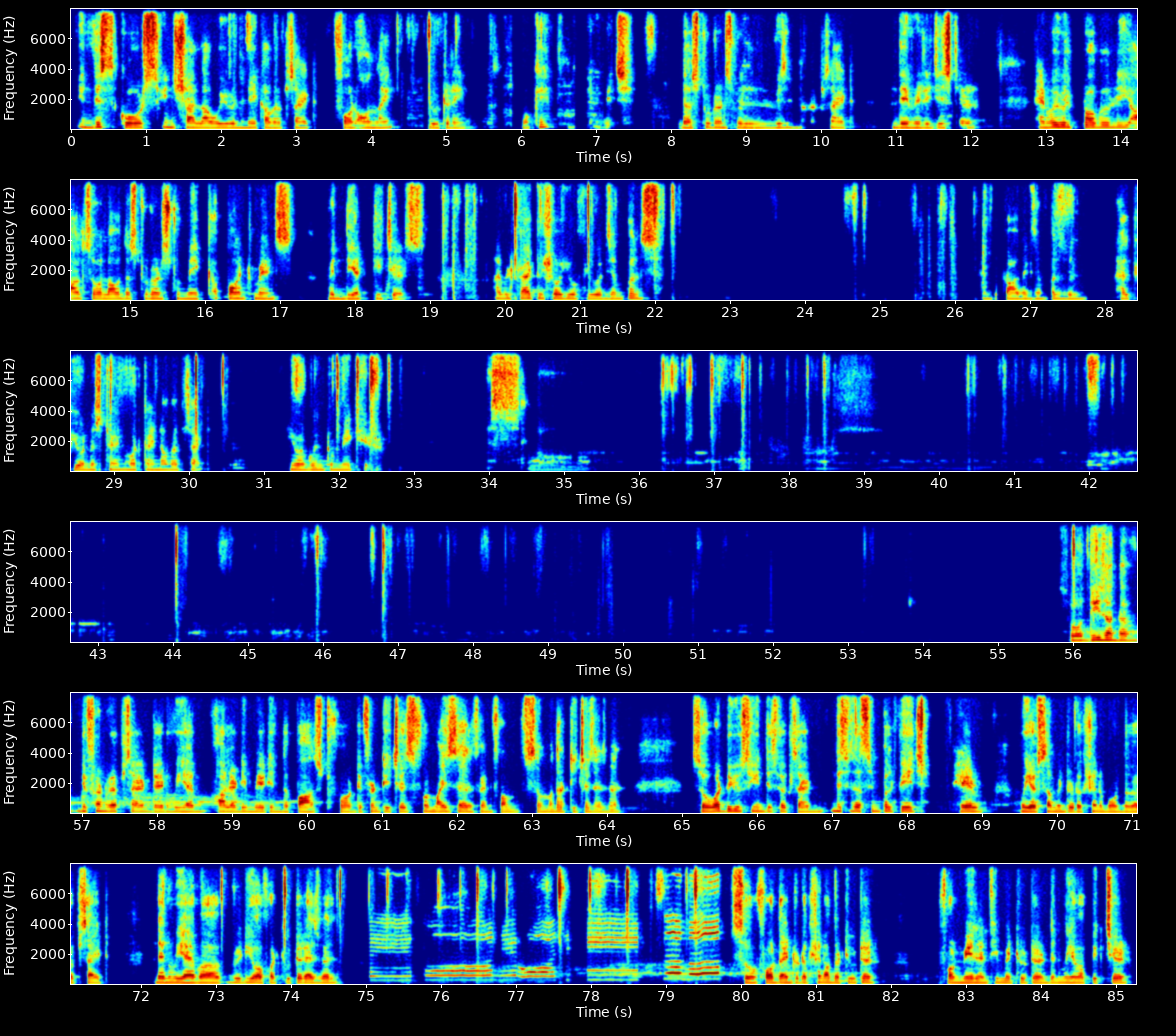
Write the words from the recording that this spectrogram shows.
in this course, inshallah, we will make a website for online tutoring. Okay, in which the students will visit the website, they will register, and we will probably also allow the students to make appointments with their teachers. I will try to show you a few examples. And because examples will help you understand what kind of website you are going to make here. Slow. So these are the different websites that we have already made in the past for different teachers, for myself and from some other teachers as well. So what do you see in this website? This is a simple page. Here we have some introduction about the website. Then we have a video of our tutor as well. So for the introduction of the tutor, for male and female tutor, then we have a picture.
